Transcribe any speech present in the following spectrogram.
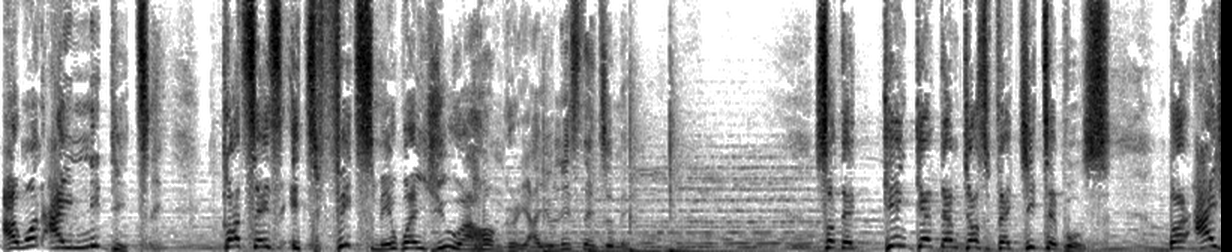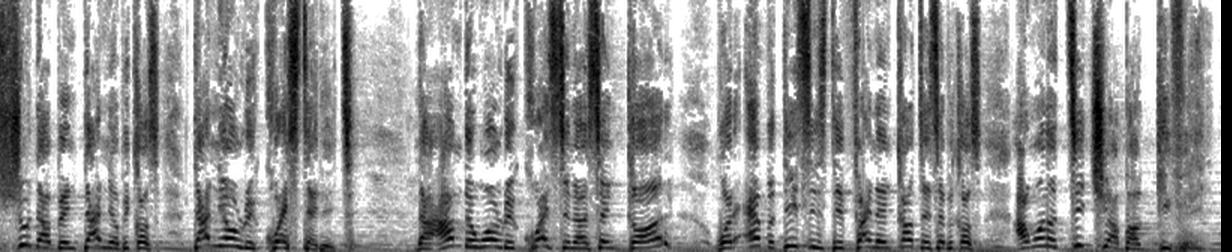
I want, I need it. God says, it fits me when you are hungry. Are you listening to me? So the king gave them just vegetables. But I should have been Daniel because Daniel requested it. Now I'm the one requesting and saying, God, whatever this is divine encounter, because I want to teach you about giving.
